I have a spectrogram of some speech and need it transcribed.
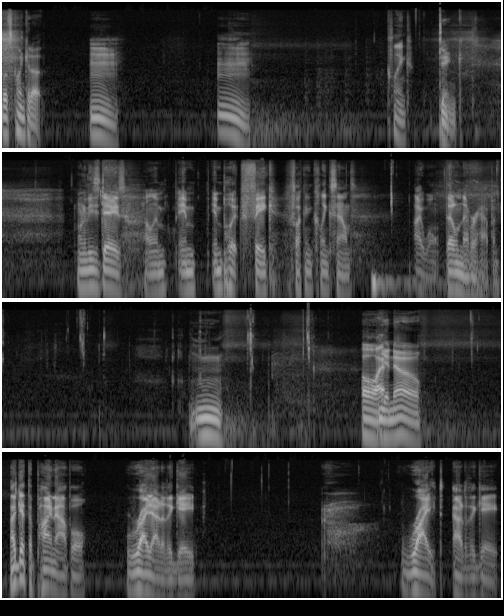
Let's clink it up. Mm. Mm. Clink. Dink. One of these days, I'll Im- Im- input fake fucking clink sounds. I won't. That'll never happen. Oh, I, you know. I get the pineapple right out of the gate. Right out of the gate.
